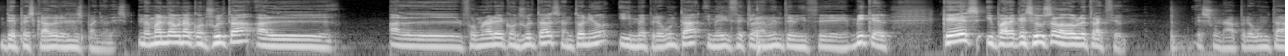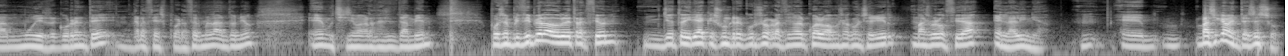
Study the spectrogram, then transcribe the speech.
de, pescadores españoles. Me manda una consulta al, al formulario de consultas, Antonio, y me pregunta y me dice claramente, me dice, Miquel, ¿qué es y para qué se usa la doble tracción? Es una pregunta muy recurrente, gracias por hacérmela, Antonio, eh, muchísimas gracias a ti también. Pues en principio la doble tracción yo te diría que es un recurso gracias al cual vamos a conseguir más velocidad en la línea. Eh, básicamente es eso.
